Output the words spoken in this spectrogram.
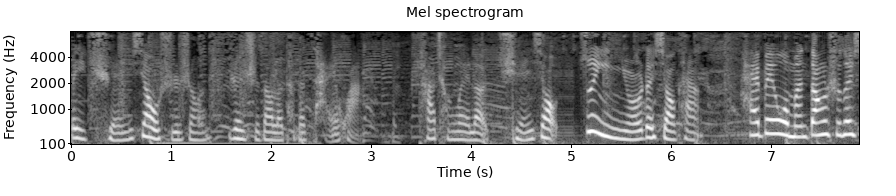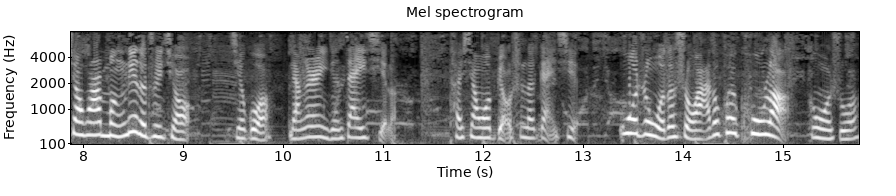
被全校师生认识到了他的才华，他成为了全校最牛的校刊，还被我们当时的校花猛烈的追求。结果两个人已经在一起了，他向我表示了感谢，握着我的手啊，都快哭了，跟我说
